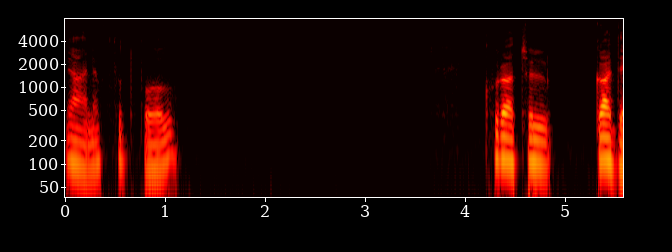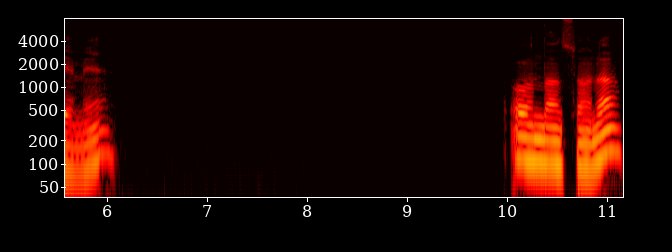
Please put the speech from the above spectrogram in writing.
yani futbol Kuratül kademi ondan sonra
